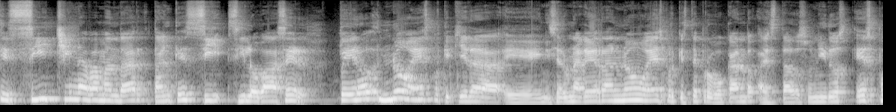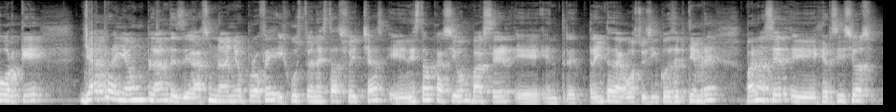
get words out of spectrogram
que sí China va a mandar tanques, sí, sí lo va a hacer, pero no es porque quiera eh, iniciar una guerra, no es porque esté provocando a Estados Unidos, es porque ya traía un plan desde hace un año, profe, y justo en estas fechas, en esta ocasión va a ser eh, entre 30 de agosto y 5 de septiembre, van a ser eh, ejercicios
